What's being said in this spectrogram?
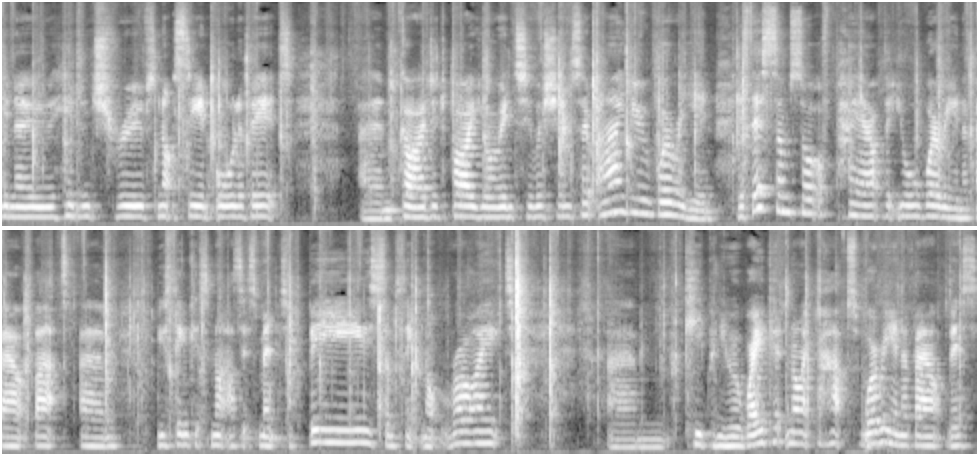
you know, hidden truths, not seeing all of it um, guided by your intuition. So are you worrying? Is there some sort of payout that you're worrying about that um, you think it's not as it's meant to be, something not right, um, keeping you awake at night, perhaps worrying about this.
